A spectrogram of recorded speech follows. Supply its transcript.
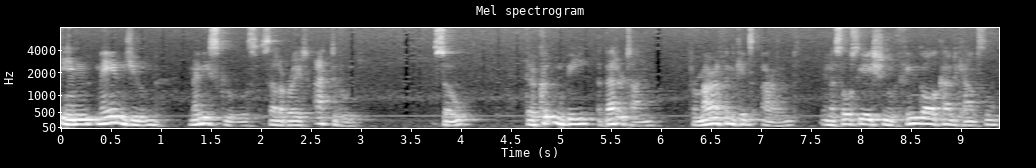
In May and June, many schools celebrate Active Week, so there couldn't be a better time for Marathon Kids Ireland, in association with Fingal County Council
